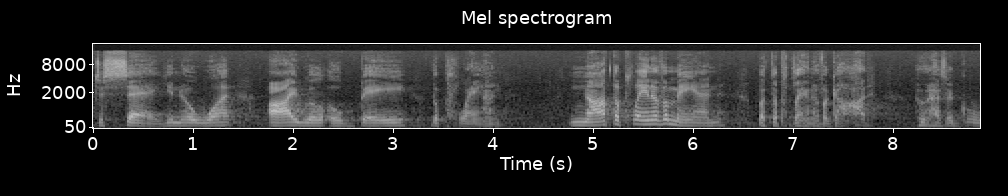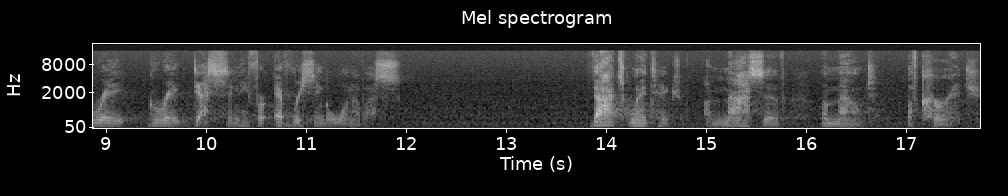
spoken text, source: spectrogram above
to say, you know what? I will obey the plan. Not the plan of a man, but the plan of a God who has a great, great destiny for every single one of us. That's when it takes a massive amount of courage.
